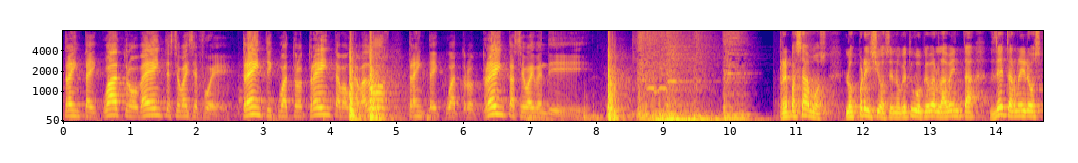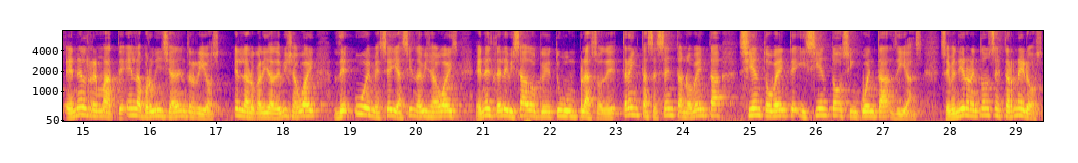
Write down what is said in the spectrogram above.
3420 se va y se fue, 3430 va una, va dos, 3430 se va y vendí. Repasamos los precios en lo que tuvo que ver la venta de terneros en el remate en la provincia de Entre Ríos, en la localidad de Villaguay, de UMC y Hacienda Villaguay, en el televisado que tuvo un plazo de 30, 60, 90, 120 y 150 días. Se vendieron entonces terneros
